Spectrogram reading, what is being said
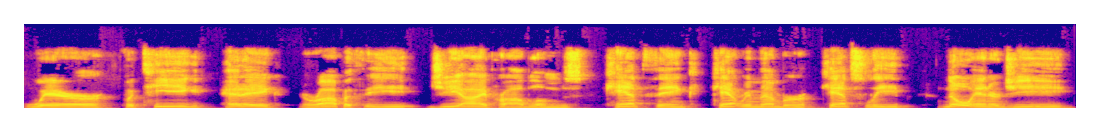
where fatigue, headache, neuropathy, GI problems, can't think, can't remember, can't sleep, no energy.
